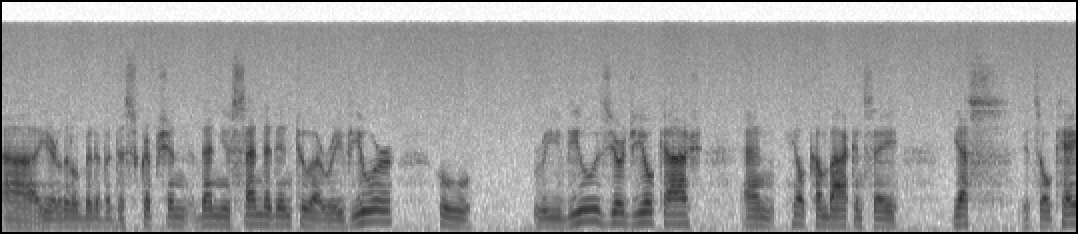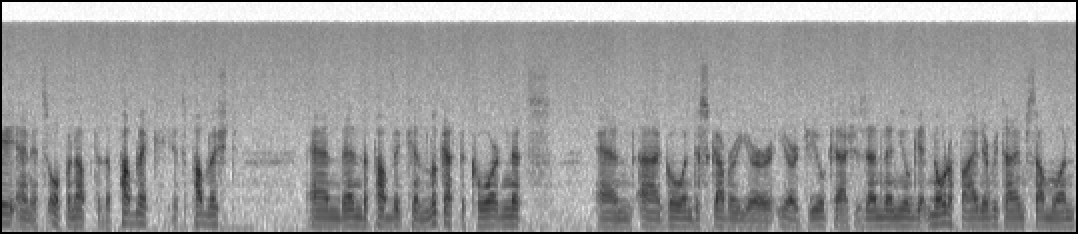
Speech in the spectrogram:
uh, your little bit of a description. Then you send it into a reviewer who reviews your geocache and he'll come back and say, yes, it's okay and it's open up to the public, it's published, and then the public can look at the coordinates and uh, go and discover your, your geocaches. And then you'll get notified every time someone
